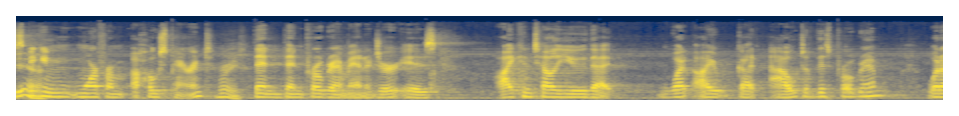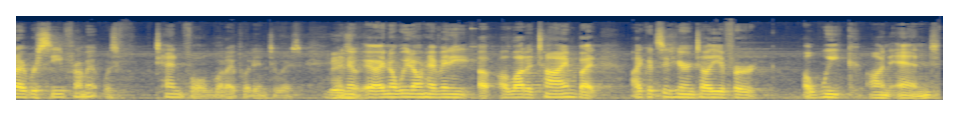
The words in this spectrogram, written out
Yeah. speaking more from a host parent Right. than than program manager is, I can tell you that what I got out of this program, what I received from it was tenfold what I put into it. I know, I know we don't have any a, a lot of time, but I could sit here and tell you for a week on end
